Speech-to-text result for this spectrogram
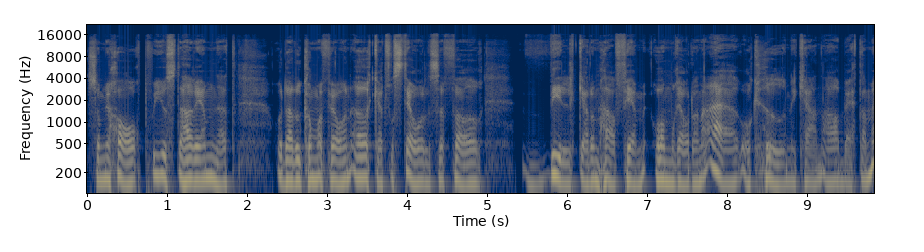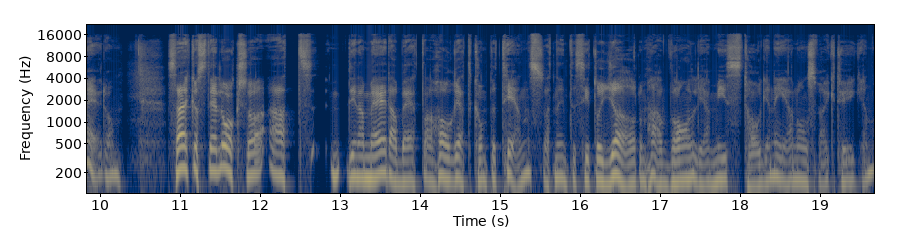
som jag har på just det här ämnet och där du kommer få en ökad förståelse för vilka de här fem områdena är och hur ni kan arbeta med dem. Säkerställ också att dina medarbetare har rätt kompetens så att ni inte sitter och gör de här vanliga misstagen i annonsverktygen.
